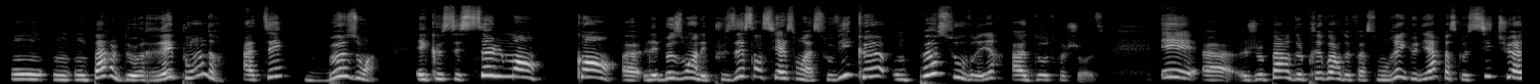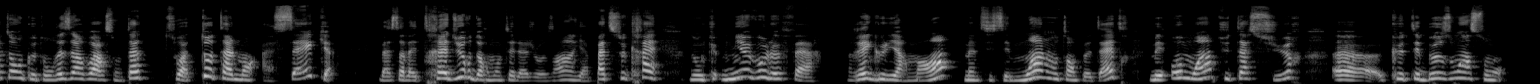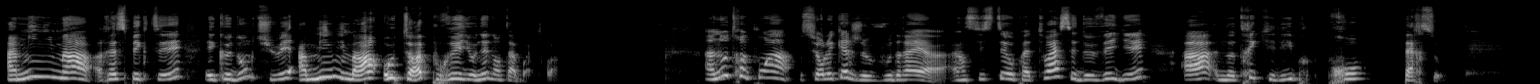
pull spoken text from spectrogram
on, on, parle de répondre à tes besoins. Et que c'est seulement quand euh, les besoins les plus essentiels sont assouvis que on peut s'ouvrir à d'autres choses. Et euh, je parle de le prévoir de façon régulière parce que si tu attends que ton réservoir soit totalement à sec, bah ça va être très dur de remonter la chose. Hein. Il n'y a pas de secret. Donc mieux vaut le faire régulièrement, même si c'est moins longtemps peut-être, mais au moins tu t'assures euh, que tes besoins sont à minima respectés et que donc tu es à minima au top pour rayonner dans ta boîte, quoi. Un autre point sur lequel je voudrais euh, insister auprès de toi, c'est de veiller à notre équilibre pro-perso.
